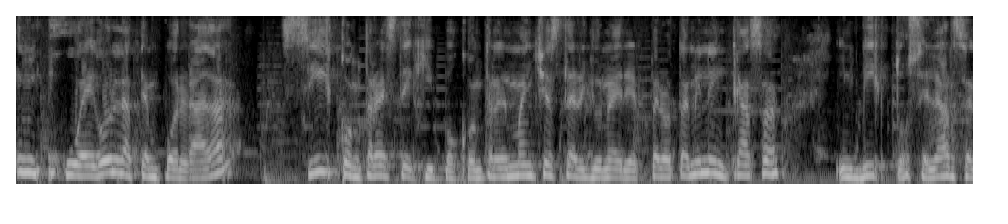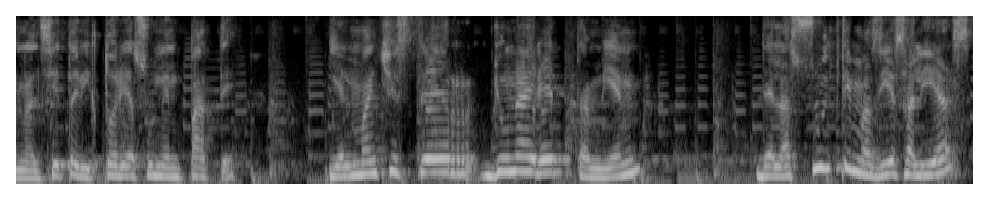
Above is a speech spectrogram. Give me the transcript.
un juego en la temporada, sí contra este equipo, contra el Manchester United, pero también en casa invictos, el Arsenal, siete victorias, un empate. Y el Manchester United también, de las últimas 10 salidas,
